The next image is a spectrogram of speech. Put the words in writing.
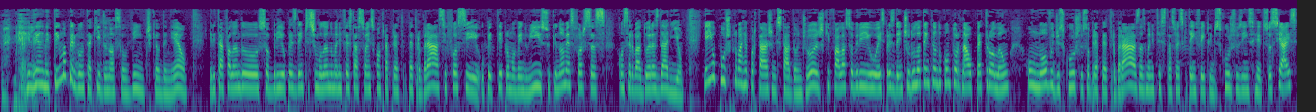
Eliane, tem uma pergunta aqui do nosso ouvinte, que é o Daniel. Ele está falando sobre o presidente estimulando manifestações contra a Petrobras, se fosse o PT promovendo isso, que nome as forças conservadoras dariam. E aí eu puxo para uma reportagem do Estadão de hoje que fala sobre o ex-presidente Lula tentando contornar o petrolão com um novo discurso sobre a Petrobras, nas manifestações que tem feito em discursos e em redes sociais.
